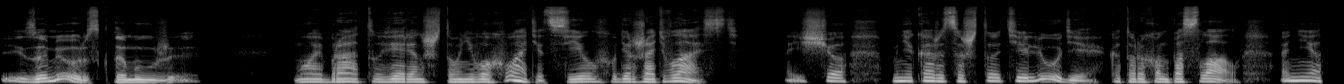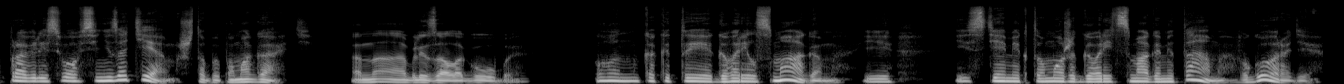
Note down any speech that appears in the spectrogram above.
и замерз к тому же». Мой брат уверен, что у него хватит сил удержать власть. А еще мне кажется, что те люди, которых он послал, они отправились вовсе не за тем, чтобы помогать. Она облизала губы. Он, как и ты, говорил с магом, и... и с теми, кто может говорить с магами там, в городе.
